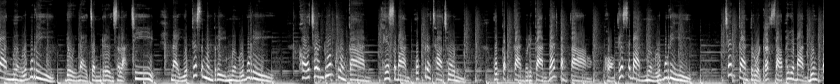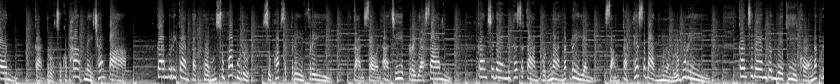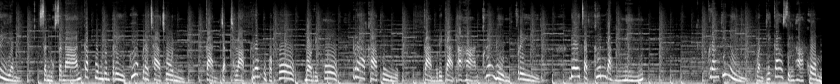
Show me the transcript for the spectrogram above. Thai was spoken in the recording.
บาลเมืองลบบุรี โดยนายจำเริญสละชีพ นายกเทศมนตรีเมืองลบบุรี ขอเชิญร่วมโครงการ เทศบาลพบประชาชน พบกับการบริการด้านต่างๆ ของเทศบาลเมืองลบบุรี เช่นการตรวจรักษาพยาบาลเบื้องต้น การตรวจสุขภาพในช่องปาก การบริการตัดผมสุภาพบุรุษ สุภาพสตรีฟรี การสอนอาชีพระยะสั้น การแสดงนิทรรศการผลงานนักเรียน สังกัดเทศบาลเมืองลบบุรี การแสดงบนเวทีของนักเรียน สนุกสนานกับวงดนตรีเพื่อประชาชน การจับฉลากเครื่องอุปโภค บริโภค ราคาถูก การบริการอาหารเครื่องดื่มฟรี โดยจัดขึ้นดังนี้ ครั้งที่ 1 วันที่ 9 สิงหาคม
